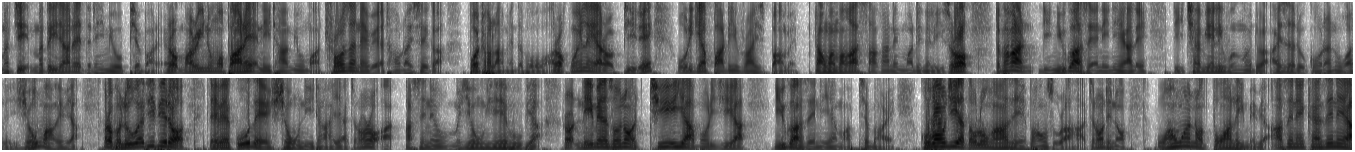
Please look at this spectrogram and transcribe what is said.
မကြည့်မသေးကြတဲ့သတင်းမျိုးဖြစ်ပါတယ်အဲ့တော့မာရီနိုမပါတဲ့အနေအထားမျိုးမှာ Trossard နဲ့ပဲအထောင်တိုက်စစ်ကဘောထွက်လာမယ့်သဘောပါအဲ့တော့ကွင်းလေကတော့ပြည်တယ် Odiga Party Rice ပါမယ်တောင်ပံမှာကစာကာနဲ့ Martinelli ဆိုတော့တစ်ဖက်ကဒီ Newcastle အနေနဲ့ကလည်းဒီ Champion League ဝင်ခွင့်အတွက် Isaac တို့ Gordon တို့ကလည်းရုံးပါပဲဗျအဲ့တော့ဘယ်လိုပဲဖြစ်ဖြစ်တော့ level 90ရှုံးအနေထားအရာကျွန်တော်တို့ Arsenal ကိုမယုံရဲဘူးဗျအဲ့တော့နေမယ်ဆိုရင်တော့ကြီးအရာ body ကြီး က Newcastle နေရမှာဖြစ်ပါတယ်ဂိုးပေါင်းကြီးက350ပေါင်းဆိုတာဟာကျွန်တော်တင်တော့1-1တော့သွားလိမ့်မယ်ဗျ Arsenal ခံစင်းတွေက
